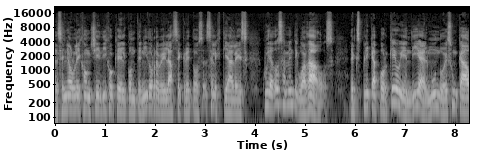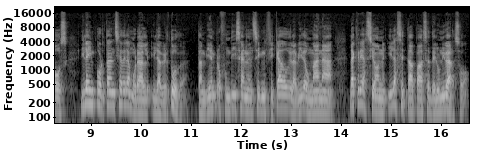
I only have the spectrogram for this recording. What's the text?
El señor Li Hongxi dijo que el contenido revela secretos celestiales cuidadosamente guardados explica por qué hoy en día el mundo es un caos y la importancia de la moral y la virtud. También profundiza en el significado de la vida humana, la creación y las etapas del universo.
